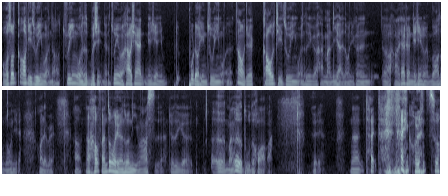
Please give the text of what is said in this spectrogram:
我说高级注英文哦，注英文是不行的。注英文还有现在年轻人已经不流行注英文了，但我觉得高级注英文是一个还蛮厉害的东西。可能呃，好像可能年轻人不知道什么东西。whatever，好，然后反正中国喜欢说你妈死了，就是一个恶蛮恶毒的话吧。对，那泰泰泰国人说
